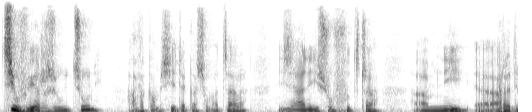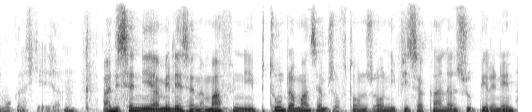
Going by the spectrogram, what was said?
Tsy ho very zo intsony, afaka misitraka soamatsara izany zo fototra amin'ny ara-demokratika izany. Anisan'ny hamelezana mafy ny mpitondra mantsy amin'izao fotoana izao ny fizakana ny zom-pirenena.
